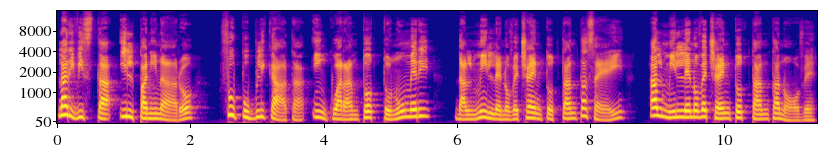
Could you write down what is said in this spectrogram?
La rivista Il Paninaro fu pubblicata in 48 numeri dal 1986 al 1989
